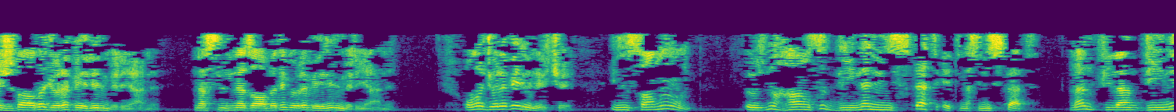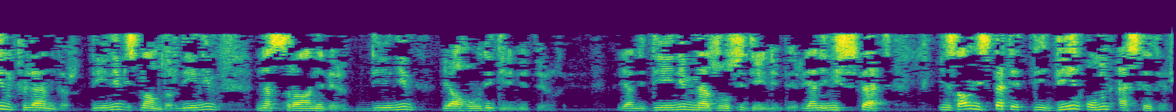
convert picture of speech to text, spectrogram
əcdada görə verilmir yəni. Nəsil nəcabətə görə verilmir yəni. Ona görə verilir ki, insanın özünü hansı dinə nisbət etməsi, nisbət. Mən filan, dinim filandır, dinim İslamdır, dinim Nəsranidir, dinim Yahudi dinidir. Yəni dinim Məcusi dinidir. Yəni nisbət. İnsanın nisbət etdiyi din onun əslidir.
